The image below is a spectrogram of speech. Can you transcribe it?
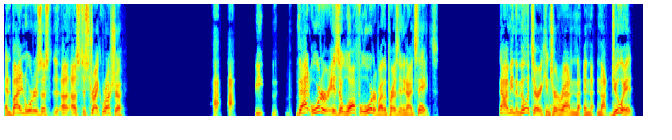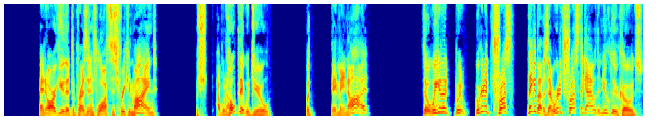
and Biden orders us uh, us to strike Russia. I, I, that order is a lawful order by the president of the United States. Now, I mean, the military can turn around and, and not do it and argue that the president's lost his freaking mind which I would hope they would do, but they may not. So we're gonna we're, we're gonna trust. Think about this now. We're gonna trust the guy with the nuclear codes.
